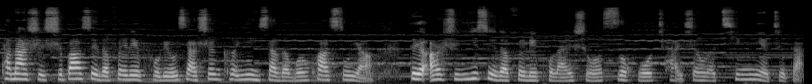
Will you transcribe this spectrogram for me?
他那是十八岁的菲利普留下深刻印象的文化素养，对二十一岁的菲利普来说，似乎产生了轻蔑之感。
